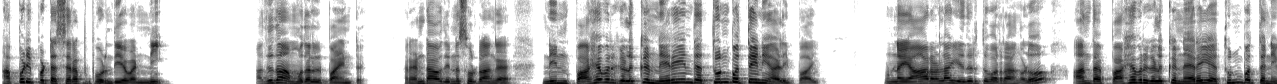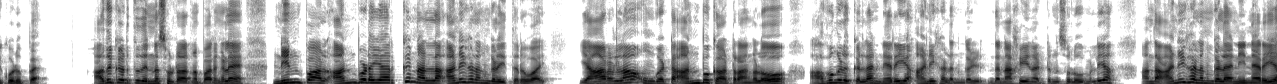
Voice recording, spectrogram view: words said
அப்படிப்பட்ட சிறப்பு பொருந்தியவன் நீ. அதுதான் முதல் பாயிண்ட்டு ரெண்டாவது என்ன சொல்கிறாங்க நின் பகைவர்களுக்கு நிறைந்த துன்பத்தை நீ அளிப்பாய். உன்னை யாரெல்லாம் எதிர்த்து வர்றாங்களோ அந்த பகைவர்களுக்கு நிறைய துன்பத்தை நீ கொடுப்ப. அதுக்கு அடுத்தது என்ன சொல்கிறாருன்னு பாருங்களேன். நின்பால் அன்புடையார்க்கு நல்ல அணிகலன்களை தருவாய். யாரெல்லாம் உங்கள்கிட்ட அன்பு காட்டுறாங்களோ அவங்களுக்கெல்லாம் நிறைய அணிகலன்கள். இந்த நகை நட்டுன்னு சொல்லுவோம் இல்லையா? அந்த அணிகலன்களை நீ நிறைய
